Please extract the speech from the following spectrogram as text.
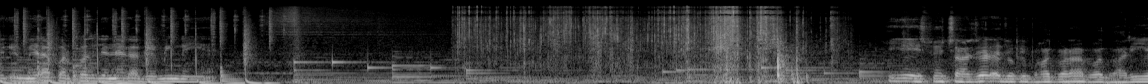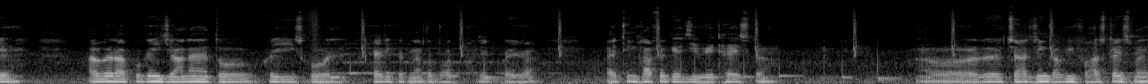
लेकिन मेरा पर्पज़ लेने का गेमिंग नहीं है। ये इसमें चार्जर है, जो कि बहुत बड़ा, बहुत भारी है। अगर आपको कहीं जाना है तो कहीं इसको कैरी करना तो बहुत भारी पड़ेगा। आई थिंक हाफ़ ए के जी वेट है इसका। और चार्जिंग काफ़ी फास्ट है इसमें।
